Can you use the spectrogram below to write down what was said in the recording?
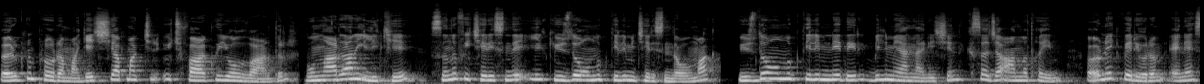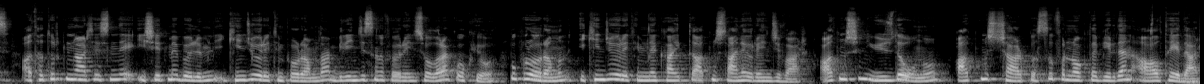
Örgün programa geçiş yapmak için 3 farklı yol vardır. Bunlardan ilki sınıf içerisinde ilk %10'luk dilim içerisinde olmak. %10'luk dilim nedir bilmeyenler için kısaca anlatayım. Örnek veriyorum Enes Atatürk Üniversitesi'nde işletme bölümünün ikinci öğretim programından birinci sınıf öğrencisi olarak okuyor. Bu programın ikinci öğretimde kayıtlı 60 tane öğrenci var. 60'ın %10'u 60 çarpı 0.1'den 6 eder.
